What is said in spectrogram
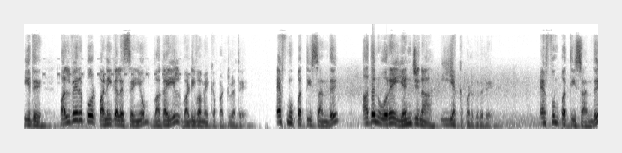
இது பல்வேறு போர் பணிகளை செய்யும் வகையில் வடிவமைக்கப்பட்டுள்ளது. எஃப் முப்பத்தி சந்து அதன் ஒரே என்ஜினா இயக்கப்படுகிறது. எஃப் முப்பத்தி சந்து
